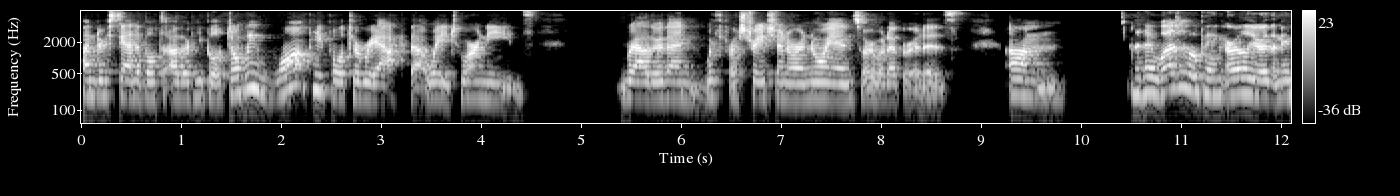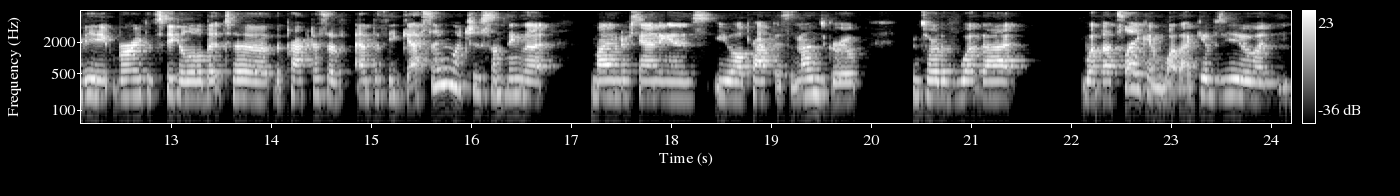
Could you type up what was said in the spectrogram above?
understandable to other people? Don't we want people to react that way to our needs? rather than with frustration or annoyance or whatever it is. Um, but I was hoping earlier that maybe Rory could speak a little bit to the practice of empathy guessing, which is something that my understanding is you all practice in men's group, and sort of what that what that's like and what that gives you. And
